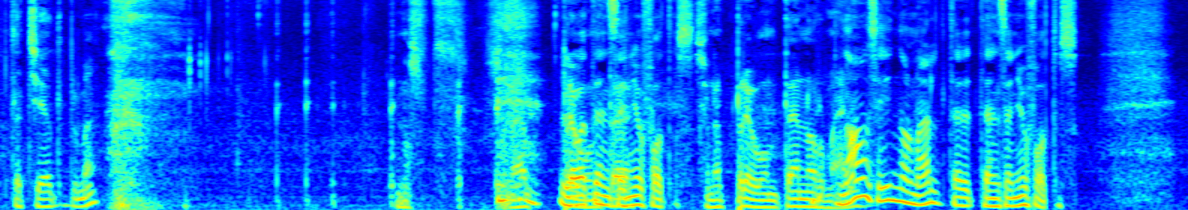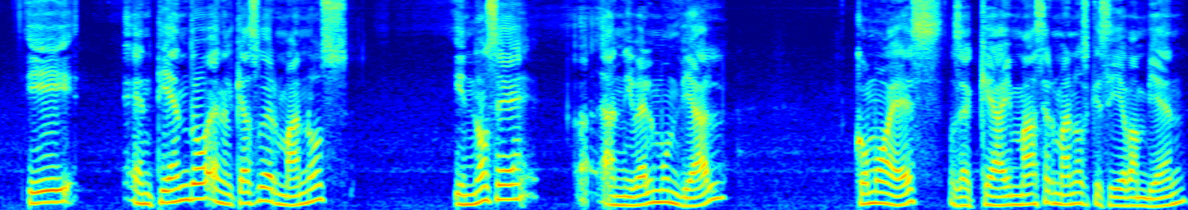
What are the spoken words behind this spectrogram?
¿Está chida tu prima? No, Luego te enseño fotos. Es una pregunta normal. No, sí, normal, te, te enseño fotos. Y entiendo en el caso de hermanos, y no sé a, nivel mundial cómo es, o sea, que hay más hermanos que se llevan bien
